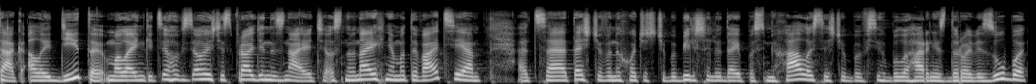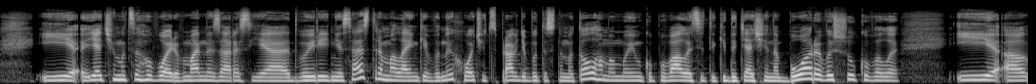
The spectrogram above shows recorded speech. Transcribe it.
Так, але діти маленькі цього всього ще справді не знають. Основна їхня мотивація е, це те, що вони хочуть, щоб більше людей посміхалося, щоб у всіх були гарні здорові зуби. І я чому це говорю? В мене зараз є двоюрідні сестри маленькі. Вони хочуть справді бути стоматологами. Ми їм купували ці такі дитячі набори, вишукували. І е,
